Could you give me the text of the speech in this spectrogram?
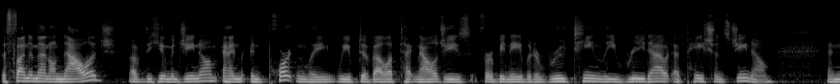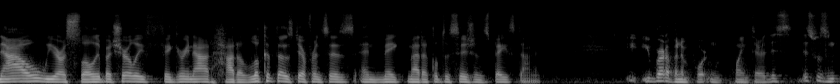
the fundamental knowledge of the human genome, and importantly, we've developed technologies for being able to routinely read out a patient's genome. And now we are slowly but surely figuring out how to look at those differences and make medical decisions based on it. You brought up an important point there. This this was an,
